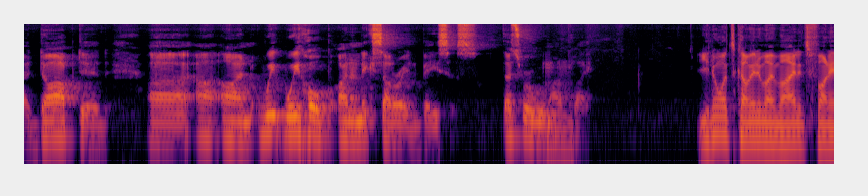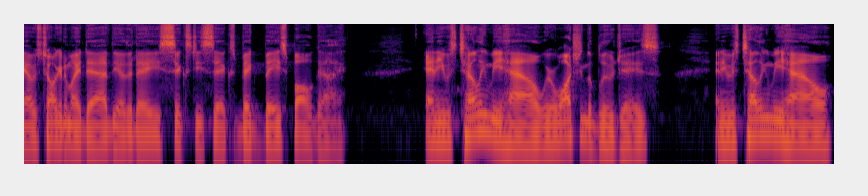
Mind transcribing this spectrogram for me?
adopted on we, we hope on an accelerated basis. That's where we mm-hmm. want to play. You know what's coming to my mind? It's funny. I was talking to my dad the other day. He's 66, big baseball guy. And he was telling me how we were watching the Blue Jays, and he was telling me how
